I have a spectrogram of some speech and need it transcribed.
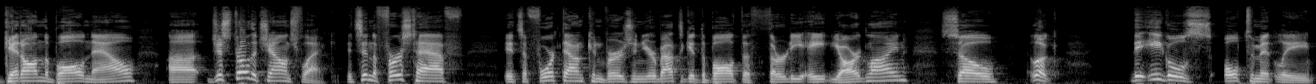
get on the ball now. Uh, just throw the challenge flag. It's in the first half. It's a fourth down conversion. You're about to get the ball at the 38 yard line. So, look, the Eagles ultimately,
